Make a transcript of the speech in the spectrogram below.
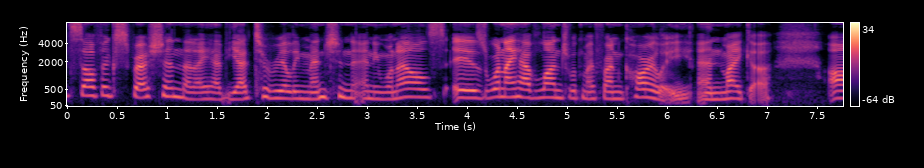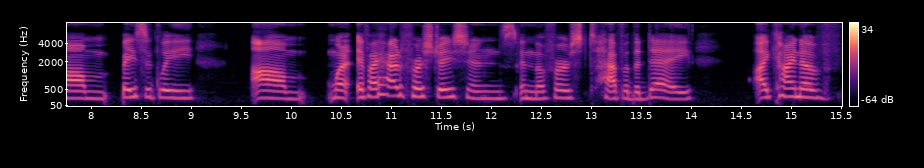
self-expression that I have yet to really mention to anyone else is when I have lunch with my friend Carly and Micah. Um, basically, um, when if I had frustrations in the first half of the day, I kind of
